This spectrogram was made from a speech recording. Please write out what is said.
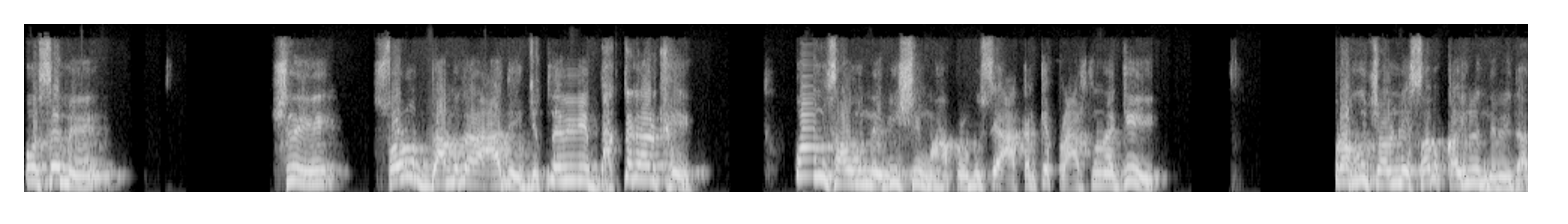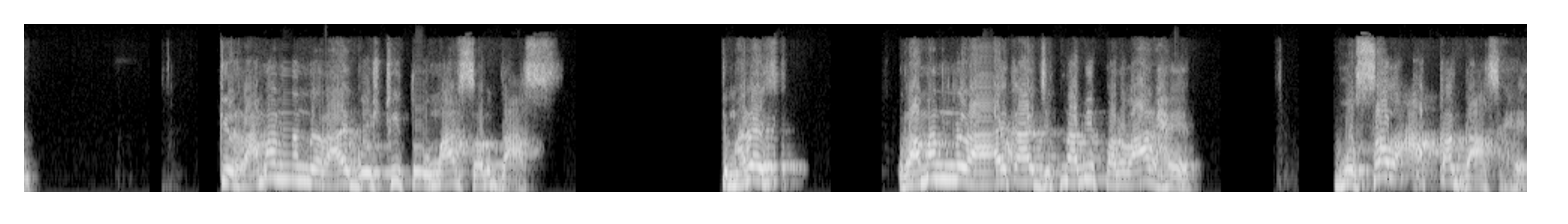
उस समय श्री स्वरूप दामोदर आदि जितने भी भक्तगण थे, उन सबों ने भी श्री महाप्रभु से आकर के प्रार्थना की, प्रभु चरण सब कैल निवेदन, कि रामानंद राय गोष्ठी तुम्हार सब दास। तुम्हारे रामानंद राय का जितना भी परिवार है, वो सब आपका दास है।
